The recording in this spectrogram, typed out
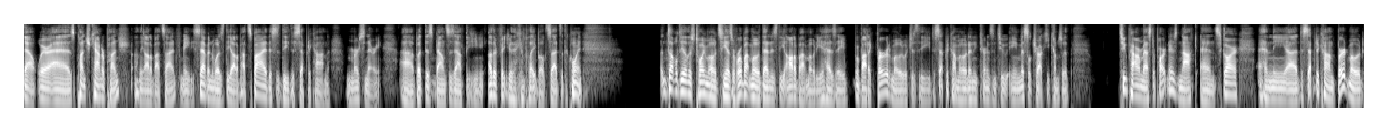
Now, whereas Punch Counter Punch on the Autobot side from 87 was the Autobot Spy, this is the Decepticon Mercenary. Uh, but this bounces out the other figure that can play both sides of the coin. Double Dealer's toy modes. He has a robot mode that is the Autobot mode. He has a robotic bird mode, which is the Decepticon mode, and he turns into a missile truck. He comes with two Power Master partners, Knok and Skar, and the uh, Decepticon bird mode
